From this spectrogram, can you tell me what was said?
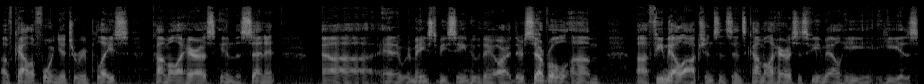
of California to replace Kamala Harris in the Senate uh, and it remains to be seen who they are. There's several um, uh, female options, and since Kamala Harris is female, he he is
